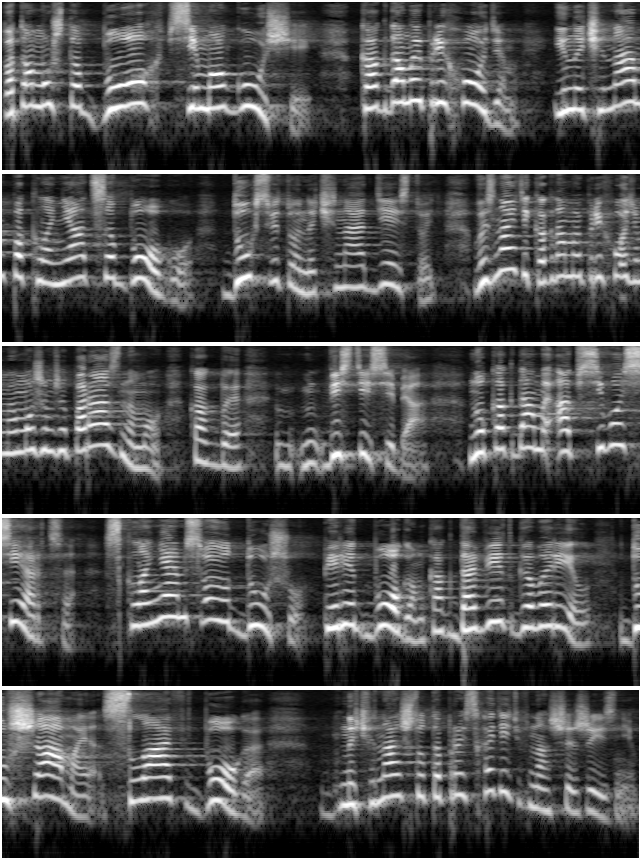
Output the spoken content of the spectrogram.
Потому что Бог всемогущий. Когда мы приходим и начинаем поклоняться Богу, Дух Святой начинает действовать. Вы знаете, когда мы приходим, мы можем же по-разному как бы вести себя. Но когда мы от всего сердца склоняем свою душу перед Богом, как Давид говорил, душа моя, славь Бога, начинает что-то происходить в нашей жизни.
